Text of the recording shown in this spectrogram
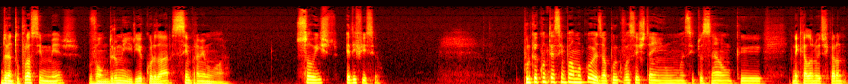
Durante o próximo mês, vão dormir e acordar sempre à mesma hora. Só isto é difícil. Porque acontece sempre alguma coisa, ou porque vocês têm uma situação que naquela noite ficaram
